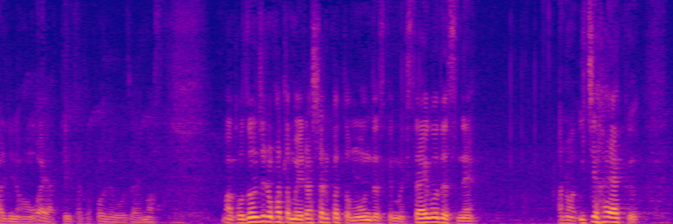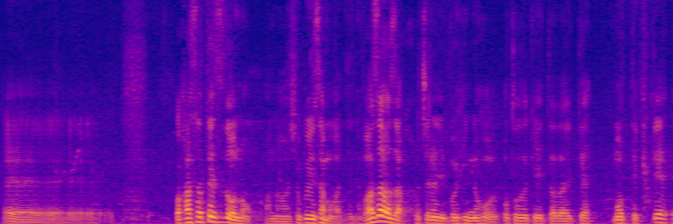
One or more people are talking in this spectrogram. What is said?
係の方がやっていたところでございます、まあ、ご存知の方もいらっしゃるかと思うんですけども被災後ですねあのいち早く、えー若狭鉄道のあの職員様がですねわざわざこちらに部品の方をお届けいただいて持ってきて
